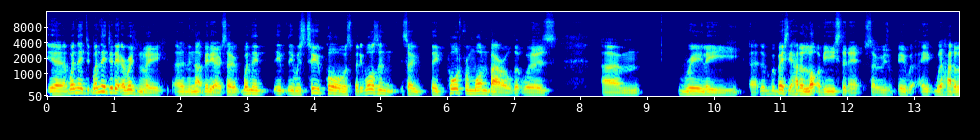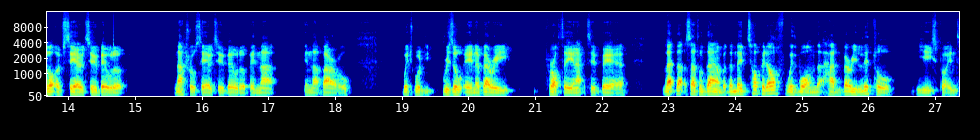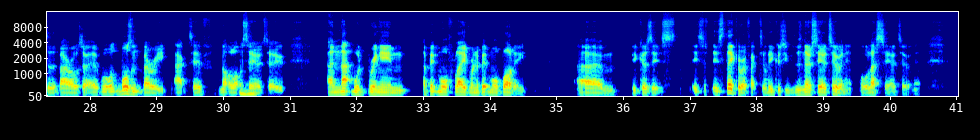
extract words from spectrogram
Yeah, when they when they did it originally, and in that video, so when they it, it was two pours, but it wasn't. So they poured from one barrel that was, um, really uh, basically had a lot of yeast in it. So it was it, it had a lot of CO two buildup, natural CO two buildup in that in that barrel, which would result in a very frothy and active beer. Let that settle down, but then they top it off with one that had very little yeast put into the barrel, so it wasn't very active, not a lot of Mhm. CO2, and that would bring in a bit more flavor and a bit more body, um, because it's it's it's thicker effectively because there's no CO2 in it or less CO2 in it.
